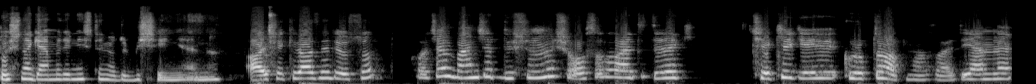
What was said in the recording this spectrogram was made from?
başına gelmelerini istemiyordur bir şeyin yani. Ayşe Kiraz ne diyorsun? Hocam bence düşünmüş olsalardı direkt çekirgeyi gruptan atmazlardı. Yani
